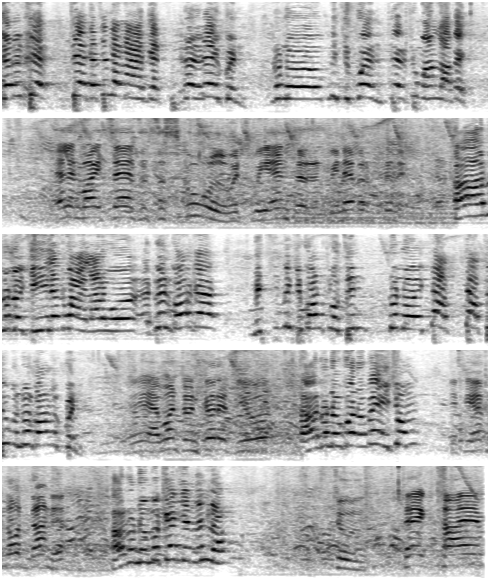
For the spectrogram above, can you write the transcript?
jere te te ga tin na get re re kun no no mi ti kun te tu man Ellen White says it's a school which we enter and we never finish. ah no no ti ti no no cha cha tu no ko kun Hey, I want to encourage you, no go no be chum if you have not done it, no no ma ken yen len to take time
